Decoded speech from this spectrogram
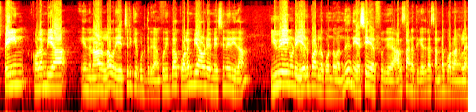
ஸ்பெயின் கொலம்பியா இந்த நாடெல்லாம் ஒரு எச்சரிக்கை கொடுத்துருக்காங்க. குறிப்பாக கொலம்பியாவுடைய மெஷினரி தான் யுஏனுடைய ஏற்பாட்டில் கொண்டு வந்து இந்த எஸ்ஏஎஃப்க்கு அரசாங்கத்துக்கு எதிராக சண்டை போடுறாங்களே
